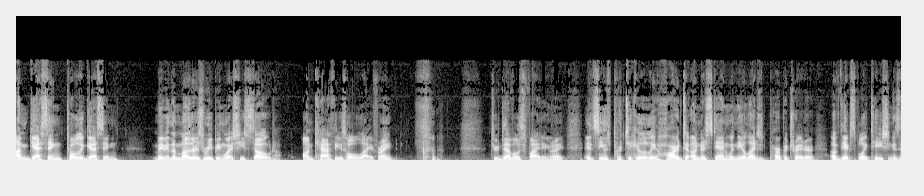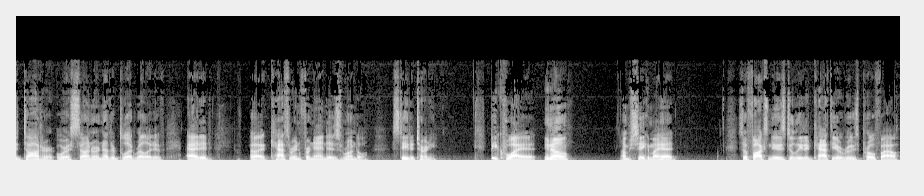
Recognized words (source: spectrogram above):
I'm guessing, totally guessing. Maybe the mother's reaping what she sowed on Kathy's whole life, right? Two devils fighting, right? It seems particularly hard to understand when the alleged perpetrator of the exploitation is a daughter or a son or another blood relative, added uh, Catherine Fernandez Rundle, state attorney. Be quiet. You know, I'm shaking my head. So Fox News deleted Kathy Areu's profile.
